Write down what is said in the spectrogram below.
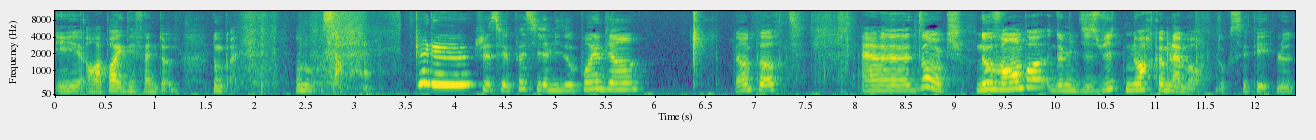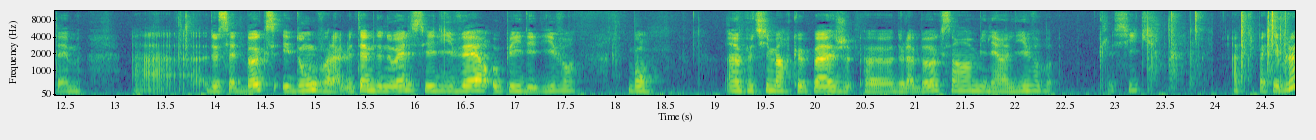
et en rapport avec des fandoms. Donc bref, on ouvre ça. Je sais pas si la mise au point est bien. Peu importe. Euh, donc, novembre 2018, Noir comme la mort. Donc c'était le thème euh, de cette box. Et donc voilà, le thème de Noël c'est l'hiver au pays des livres. Bon, un petit marque-page euh, de la box, hein, mille et un livres, classique. Un petit paquet bleu.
